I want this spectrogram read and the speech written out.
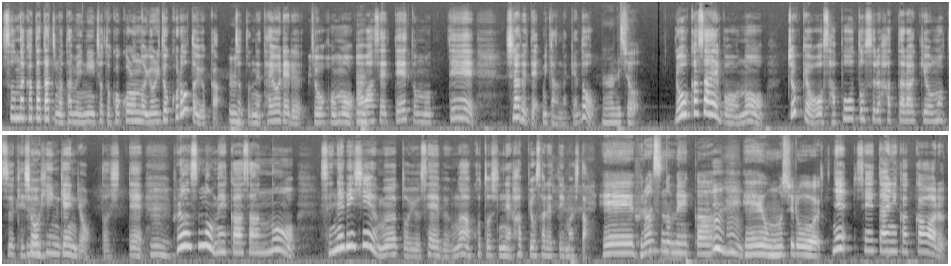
そんな方たちのためにちょっと心の拠り所というか、うん。ちょっとね頼れる情報も合わせてと思って調べてみたんだけど、なんでしょ老化細胞の除去をサポートする働きを持つ化粧品原料として、う。うんフランスのメーカーさんのセネビジウムという成分が今年ね発表されていました。へえフランスのメーカー、うんうんへえ面白い。ね、生体に関わる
